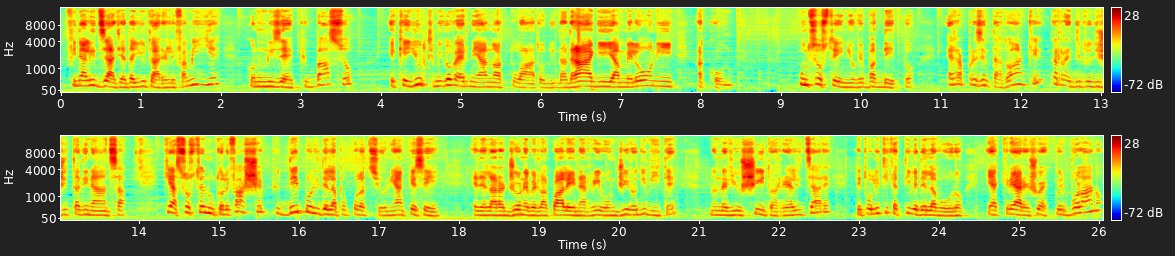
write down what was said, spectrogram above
finalizzati ad aiutare le famiglie con un ISEE più basso e che gli ultimi governi hanno attuato, da Draghi a Meloni a Conte. Un sostegno che va detto è rappresentato anche dal reddito di cittadinanza, che ha sostenuto le fasce più deboli della popolazione, anche se, ed è la ragione per la quale in arrivo un giro di vite, non è riuscito a realizzare le politiche attive del lavoro e a creare cioè quel volano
